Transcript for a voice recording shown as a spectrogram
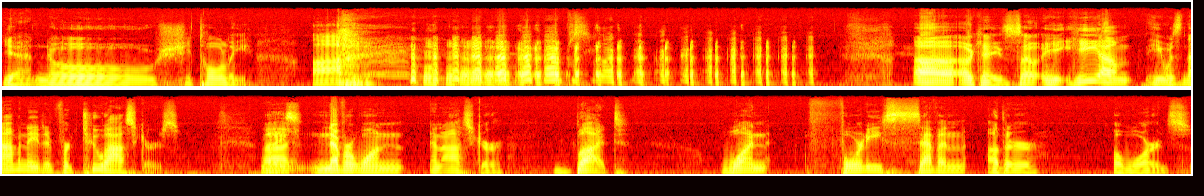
Yeah, no shitoli. Uh, I'm sorry. Uh, okay, so he he um he was nominated for two Oscars. Nice. Uh, never won an Oscar, but won forty-seven other awards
